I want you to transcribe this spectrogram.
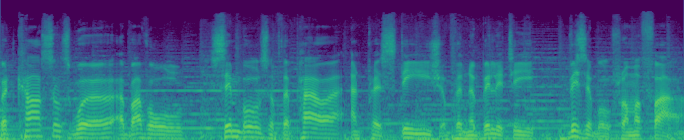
But castles were, above all, symbols of the power and prestige of the nobility visible from afar.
